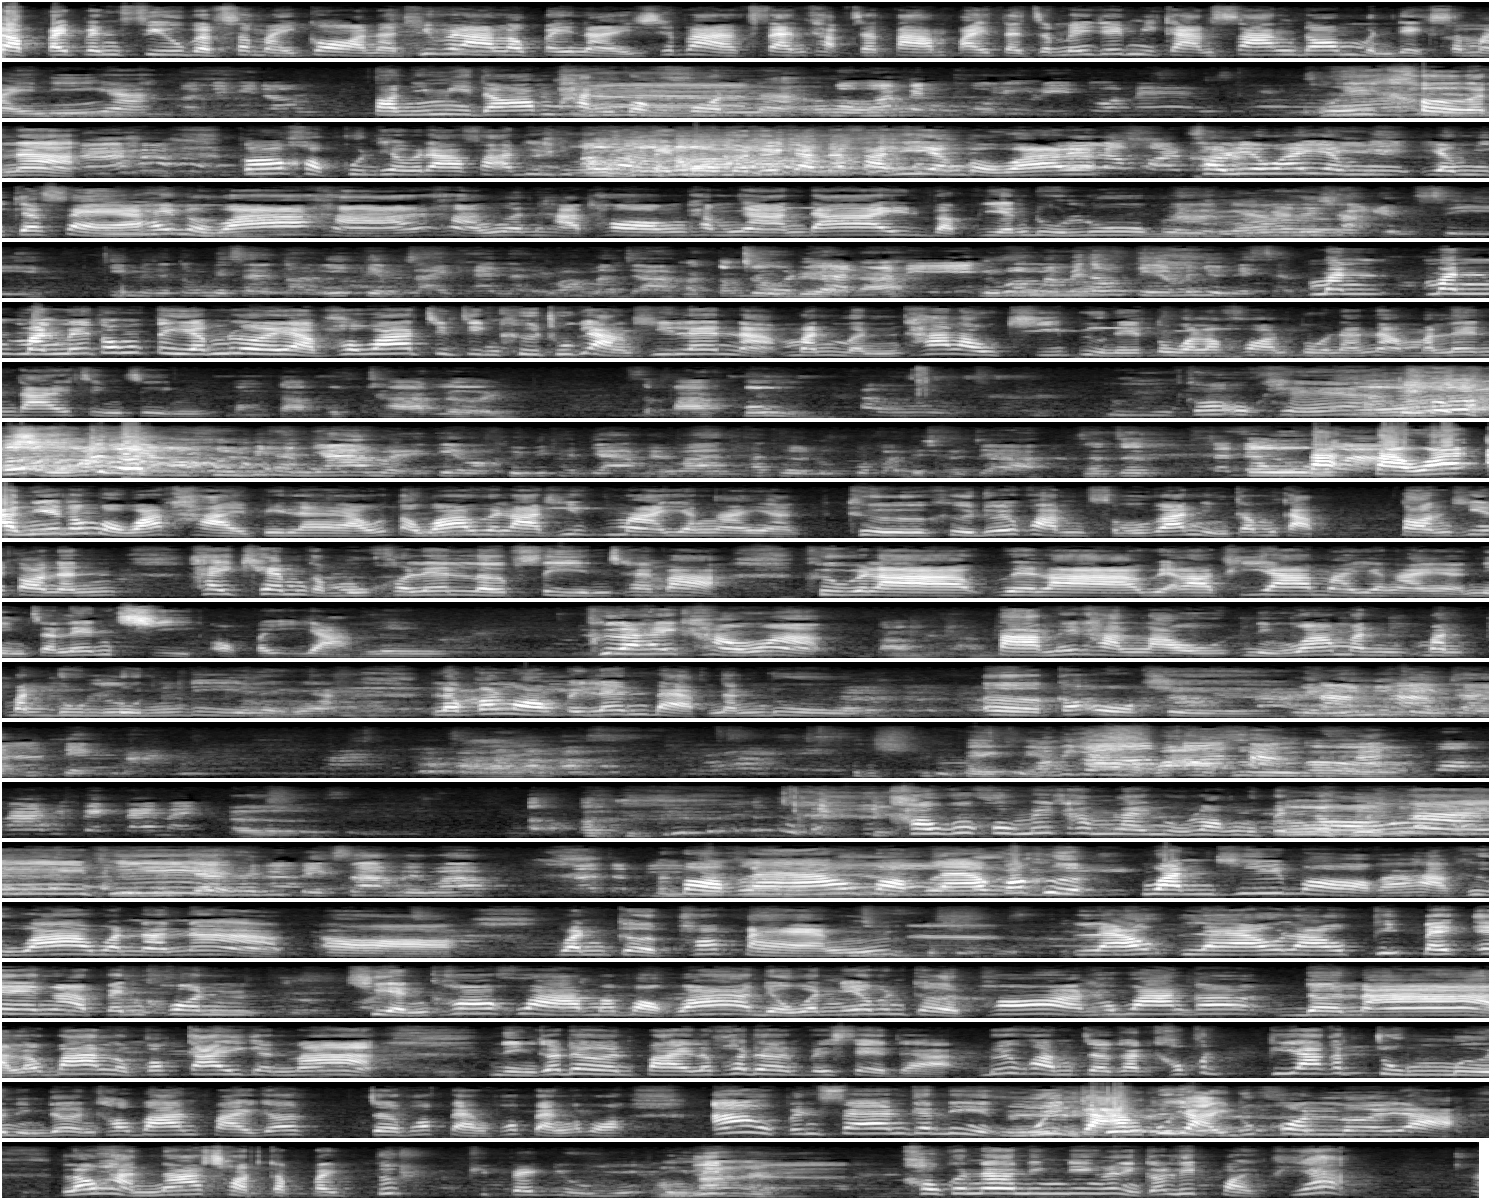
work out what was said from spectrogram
กลับไปเป็นฟิลแบบสมัยก่อนอะที่เวลาเราไปไหนใช่ป่ะแฟนคลับจะตามไป แต่จะไม่ได้มีการสร้างด้อมเหมือนเด็กสมัยนี้ไงตอนนี้มีน้องตอนนี้มีด้อมพันกว่าคนอะเอบอกอว่าเป็นคู่ยูริตัวแม่รู้สึกไงอุ้ยเขินอะก็ขอบคุณเทวดาฟ้าดินที่พวกเราไปมูมาด้วยกันนะคะ ที่ยังบอกว่า ล่นละคเขาเรียกว่ายังมียังมีกระแสให้แบบว่าหาหาเงินหาทองทำงานได้แบบเลี้ยงดูลูกอะไรอย่างเงี้ยงั้นในฉาก MC ที่มันจะต้องเป็นไซต์ตอนนี้เตรียมใจแค่ไหนว่ามันจะ มันต้องดูเดือดนะ หรือว่ามันไม่ต้องเตรียมมันอยู่ในแสงมันมันมันไม่ต้องเตรียมเลยอะเพราะว่าจริง ๆ คือทุกอย่างที่เล่นอะ มันเหมือนถ้าเราคีปอยู่ในตัวละครตัวนั้นอะมันเล่นได้จริง มองตาปุ๊บชาร์จเลย สปาร์คปุ้งเออๆอืมก็โอเคอะเอหรือหรือว่าเตรียมเอาคืนพี่ธัญญาไหมเตรียมเอาคืนพี่ธัญญาไหมว่าถ้าเธอรู้ก่อนเดี๋ยวฉันจะ ฉันจะจะตูดูมแต่แต่ว่าอันนี้ต้องบอกว่าถ่ายไปแล้ว แต่ว่าเวลาที่มายังไงอะคือคือด้วยความสมมติว่าหนิงกำกับ ตอนที่ตอนนั้นให้เข้มกับมุกเขาเล่นเลิฟซีนใช่ป่ะ คือเวลาเวลาเวลาพี่ย่ามายังไงอะหนิงจะเล่นฉีกออกไปอีกอย่างหนึ่งเพื่อให้เขาอะตามไม่ทันตามให้ทันเราหนิงว่ามันมันมันดูลุ้นดีอะไรเงี้ย แล้วก็ลองไปเล่นแบบนั้นดู เออก็โอเค อย่างนี้มีเกรงใจพี่เป๊กไหมใช่เป๊กเพเนี่ยราะพี่ย่าบอกว่าเอาคืนเออมองหน้าพี่เป๊กได้ไหมเออ เขาก็คงไม่ทำอะไรหนูหรอกหนูเป็นน้องไงหรือพี่ พี่แจ้งให้พี่เป๊กทราบไหมว่าน่าจะมีบอกแล้วบอกแล้วก็คือวันที่บอกอะค่ะ คือว่าวันนั้นน่ะเอ่อวันเกิดพ่อแปงแล้วแล้วแล้วพี่เป๊กเองอะเป็นคนเขียนข้อความมาบอกว่า เดี๋ยววันเนี้ยวันเกิดพ่อถ้าว่างก็เดินมาแล้วบ้านเราก็ใกล้กันมาก หนิงก็เดินไปแล้วพอเดินไปเสร็จอะด้วยความเจอกันเขาก็พี่ย่าก็จุงมือหนิงเดินเข้าบ้านไปก็ เจอพ่อแปงพ่อแปงก็บอกอ้าวเป็นแฟนกันนี่อุ้ยกลางผู้ใหญ่ทุกคนเลยอะแล้วหันหน้าช็อตกลับไปปึ๊บพี่เป๊กอยู่อย่างนี้หมอนิงงหรีน้าบไงเขาก็หน้านิ่งๆแล้วหนิงก็รีบปล่อยพี่ย่า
